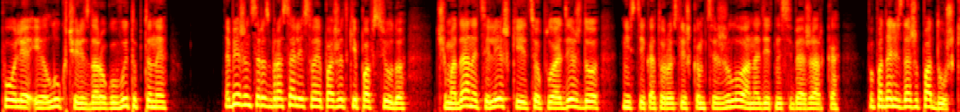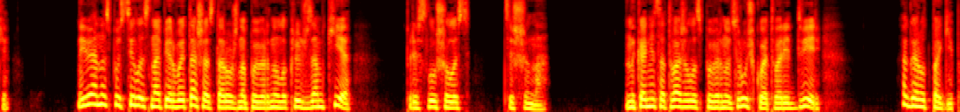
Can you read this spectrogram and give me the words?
поле и лук через дорогу вытоптаны. Беженцы разбросали свои пожитки повсюду — чемоданы, тележки, теплую одежду, нести которую слишком тяжело, а надеть на себя жарко — Попадались даже подушки. Ивиана спустилась на первый этаж и осторожно повернула ключ в замке. Прислушалась тишина. Наконец отважилась повернуть ручку и отворить дверь. Огород погиб.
